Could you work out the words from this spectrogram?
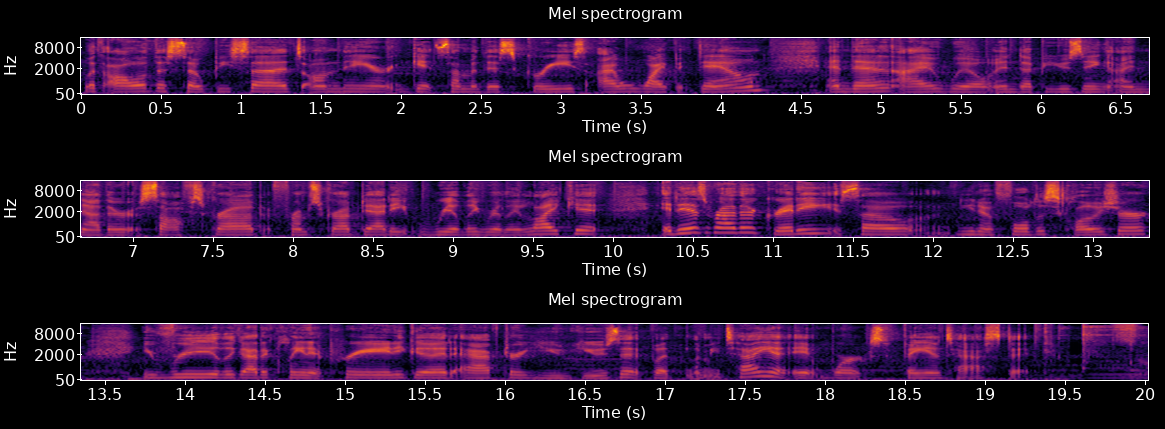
with all of the soapy suds on there and get some of this grease. I will wipe it down and then I will end up using another soft scrub from Scrub Daddy. Really, really like it. It is rather gritty. So, you know, full disclosure, you really got to clean it pretty good after you use it. But let me tell you, it works fantastic. So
